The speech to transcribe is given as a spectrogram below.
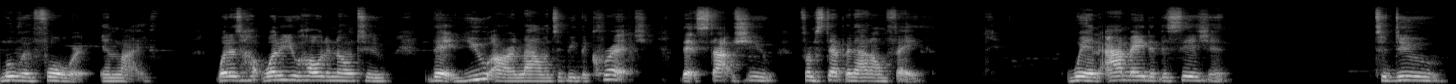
moving forward in life? What is what are you holding on to that you are allowing to be the crutch that stops you from stepping out on faith? When I made a decision to do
